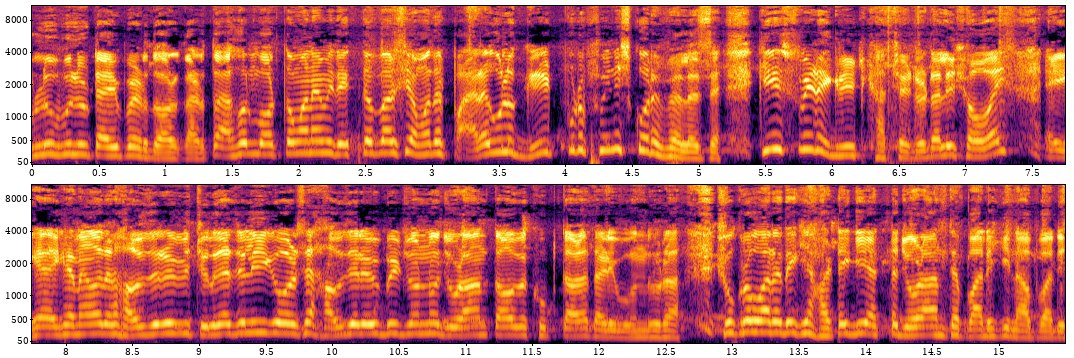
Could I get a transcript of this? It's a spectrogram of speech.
ব্লু ব্লু টাইপের দরকার। তো এখন বর্তমানে আমি দেখতে পারছি, আমাদের পায়রাগুলো গ্রিড পুরো ফিনিশ করে ফেলেছে। কি স্পিডে গ্রিড খাচ্ছে টোটালি সবাই। এইখানে এখানে আমাদের হাউজের বেবি চুলগাচুলি করছে। হাউজের বেবির জন্য জোড়া আনতে হবে খুব তাড়াতাড়ি, বন্ধুরা। শুক্রবারে দেখি হাটে গিয়ে একটা জোড়া আনতে পারি কি না পারি?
